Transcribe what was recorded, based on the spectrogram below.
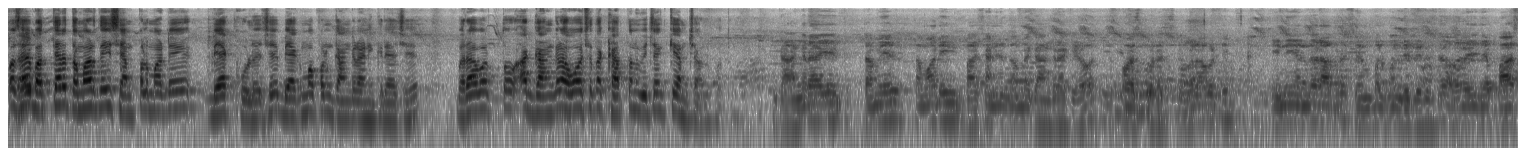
પણ સાહેબ અત્યારે તમારે ત્યાં સેમ્પલ માટે બેગ ખોલે છે બેગમાં પણ ગાંગડા નીકળ્યા છે. બરાબર? તો આ ગાંગડા હોવા છતાં ખાતરનું વેચાણ કેમ ચાલુ હતું? ગાંગરા એ તમે તમારી ભાષાની અંદર તમે ગાંગરા કહેવો એ ફોસ્ફરસ છે બરાબર છે? એની અંદર આપણે સેમ્પલ પણ લીધેલું છે. હવે જે પાસ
